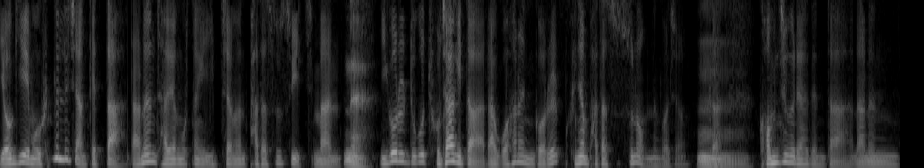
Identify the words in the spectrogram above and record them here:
여기에 뭐 흔들리지 않겠다라는 자유한국당의 입장은 받아쓸 수 있지만 네. 이거를 두고 조작이다라고 하는 거를 그냥 받아쓸 수는 없는 거죠. 그러니까 음. 검증을 해야 된다라는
